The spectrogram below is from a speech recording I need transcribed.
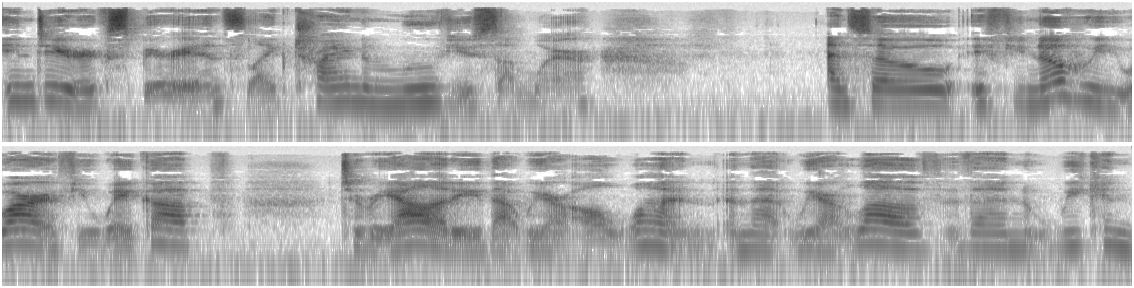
into your experience, like trying to move you somewhere. And so, if you know who you are, if you wake up, to reality that we are all one and that we are love, then we can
